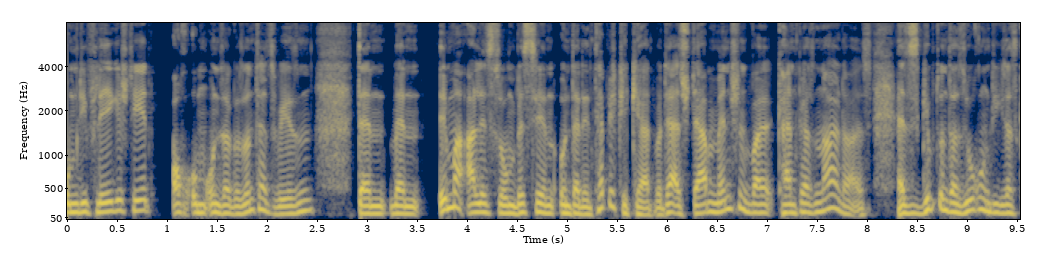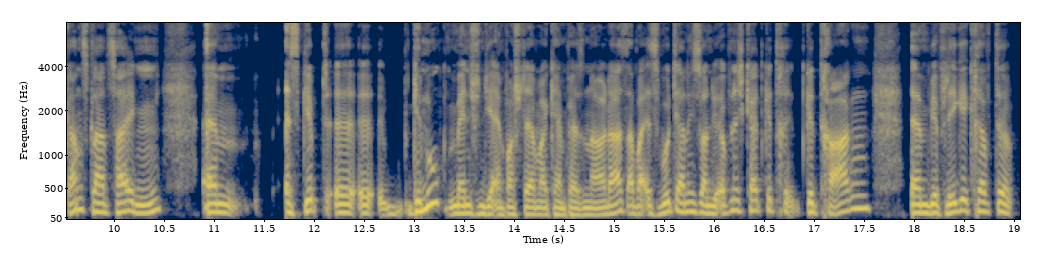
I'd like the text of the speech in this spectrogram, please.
um die Pflege steht, auch um unser Gesundheitswesen. Denn wenn immer alles so ein bisschen unter den Teppich gekehrt wird, ja, es sterben Menschen, weil kein Personal da ist. Also es gibt Untersuchungen, die das ganz klar zeigen. Ähm, es gibt äh, äh, genug Menschen, die einfach sterben, weil kein Personal da ist, aber es wird ja nicht so an die Öffentlichkeit getragen. Ähm, wir Pflegekräfte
